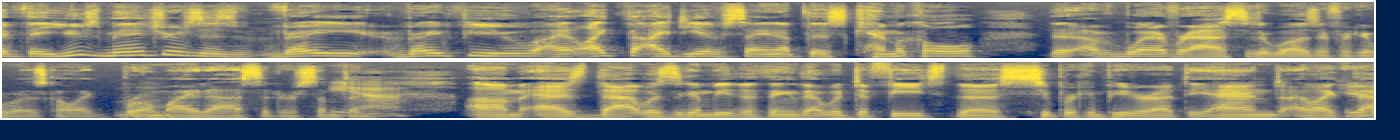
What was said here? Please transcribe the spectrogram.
if they use miniatures, is very very few. I like the idea of setting up this chemical, the, uh, whatever acid it was. I forget what it was called, like bromide acid or something. Yeah. Um, as that was going to be the thing that would defeat the supercomputer at the end. I like Yep.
